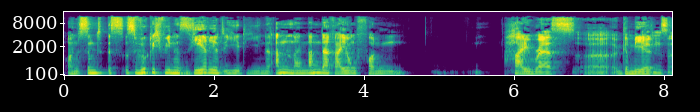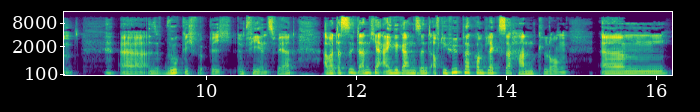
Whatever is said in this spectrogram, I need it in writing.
Und es sind, es ist wirklich wie eine Serie, die, die eine Aneinanderreihung von High-Res-Gemälden äh, sind. Äh, also wirklich, wirklich empfehlenswert. Aber dass sie dann hier eingegangen sind auf die hyperkomplexe Handlung, ähm,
